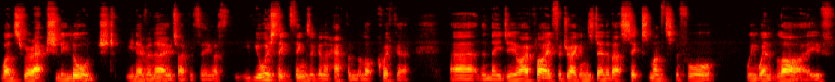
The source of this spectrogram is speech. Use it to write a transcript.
once we're actually launched. You never know, type of thing. You always think things are going to happen a lot quicker. Uh, than they do. I applied for Dragon's Den about six months before we went live,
